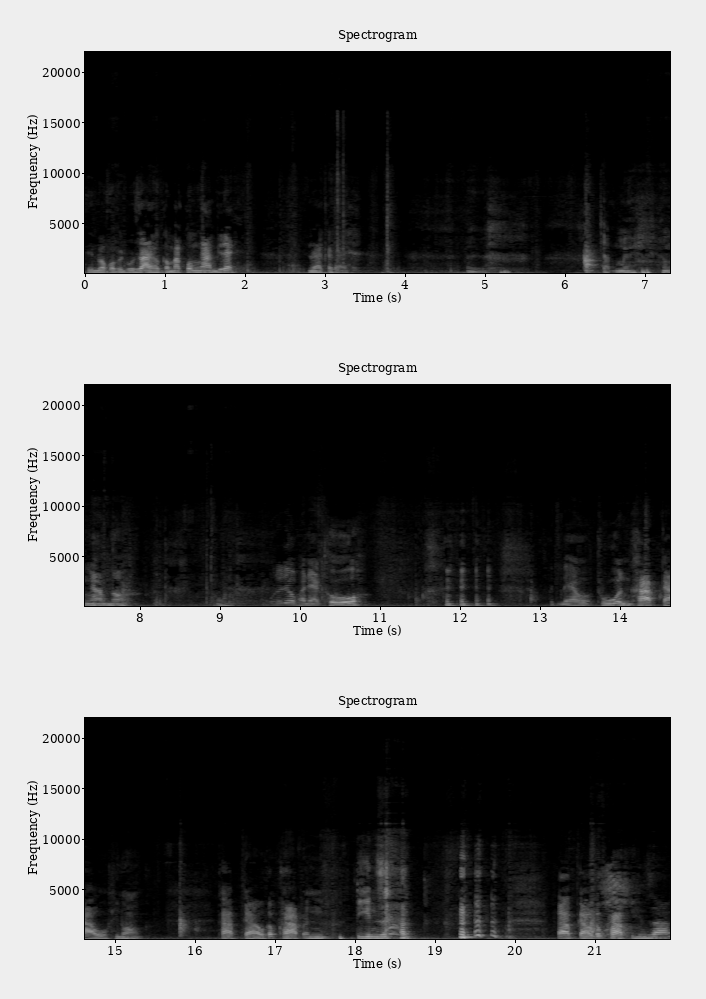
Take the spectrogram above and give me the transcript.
เห็นว่าก็เป็นผู้ชายเขาก็มักก้มงามอยู่ได้น่ากระไดจัดมืองามเนาะโอ้โหเรียวแผนกถูเสร็จแล้วถูอันคาบกาวพี่น้องคาบกาวกับคาบอันตีนสร้างคาบกาวกับคาบตีนสร้าง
